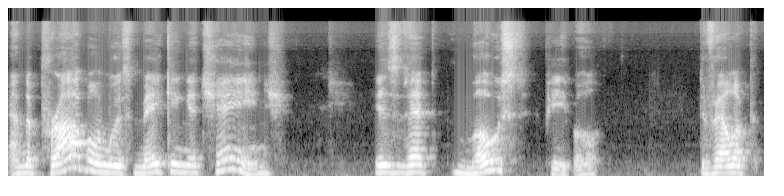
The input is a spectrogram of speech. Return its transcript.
And the problem with making a change is that most people develop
